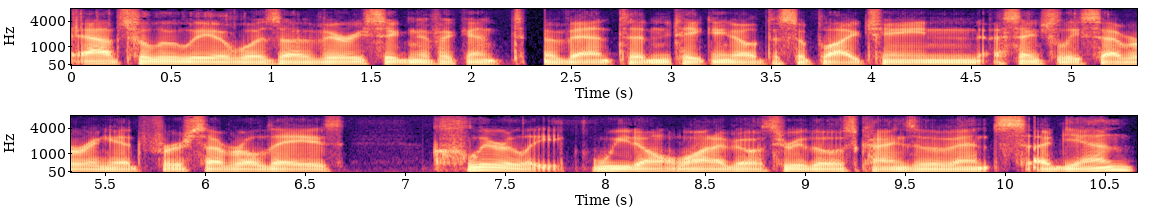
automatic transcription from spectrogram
Absolutely. It was a very significant event and taking out the supply chain, essentially severing it for several days. Clearly, we don't want to go through those kinds of events again.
